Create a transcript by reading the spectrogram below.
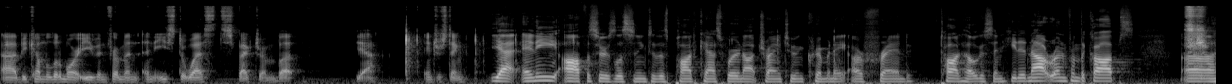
uh, become a little more even from an, an east to west spectrum. But yeah, interesting. yeah, any officers listening to this podcast, we're not trying to incriminate our friend Todd Helgeson. He did not run from the cops. Uh,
